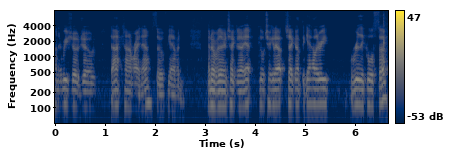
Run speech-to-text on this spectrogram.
on everyshowjoe.com right now. So if you haven't been over there and checked it out yet, go check it out. Check out the gallery. Really cool stuff.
